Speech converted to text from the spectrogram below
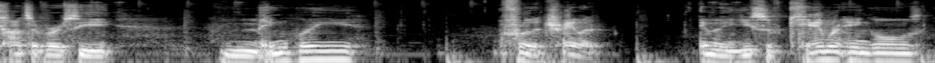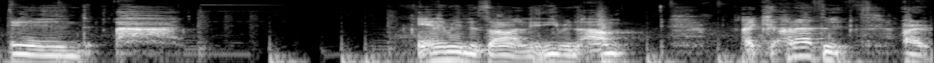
controversy, mainly for the trailer and the use of camera angles and ah, anime design. And even I'm, I kind of have to. All right,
